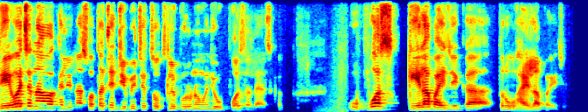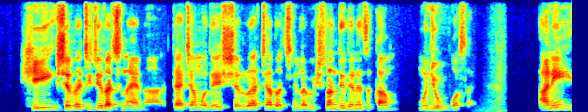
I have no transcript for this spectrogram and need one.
देवाच्या नावाखाली ना स्वतःच्या जिभेचे चोचले पूर्ण म्हणजे उपवास झालाय आजकाल. उपवास केला पाहिजे का? तर व्हायला पाहिजे. ही शरीराची जी रचना आहे ना त्याच्यामध्ये शरीराच्या रचनेला विश्रांती देण्याचं काम म्हणजे उपवास आहे. आणि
